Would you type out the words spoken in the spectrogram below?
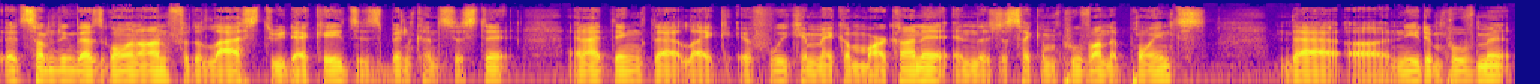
it's something that's going on for the last three decades. It's been consistent, and I think that like if we can make a mark on it and just like improve on the points that uh, need improvement,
